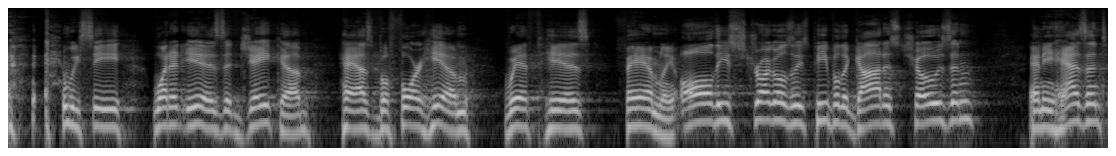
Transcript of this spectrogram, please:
we see what it is that Jacob has before him with his family. All these struggles, these people that God has chosen, and he hasn't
